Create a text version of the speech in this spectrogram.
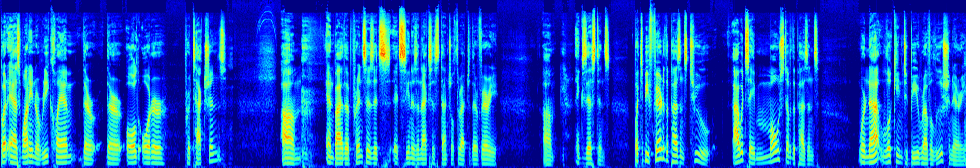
but as wanting to reclaim their their old order protections. Um, and by the princes, it's it's seen as an existential threat to their very um, existence. But to be fair to the peasants too, I would say most of the peasants were not looking to be revolutionary,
